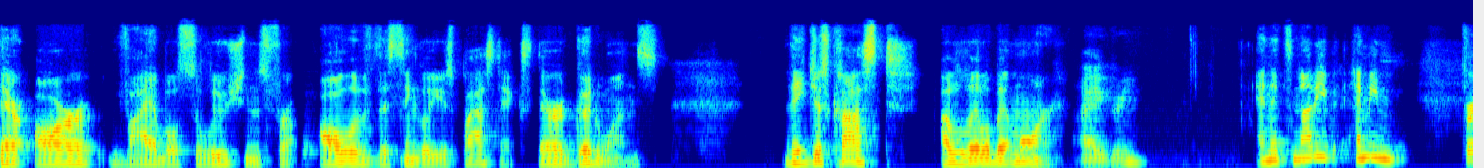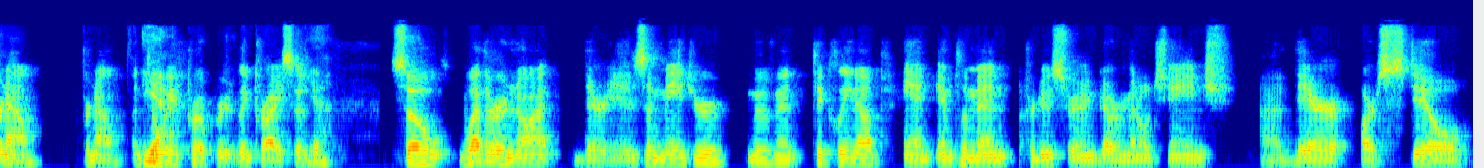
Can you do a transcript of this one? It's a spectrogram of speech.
there are viable solutions for all of the single use plastics. There are good ones. They just cost a little bit more. I agree. And it's not even i mean for now for now until yeah. we appropriately price it. Yeah. So, whether or not there is a major movement to clean up and implement producer and governmental change, uh, there are still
